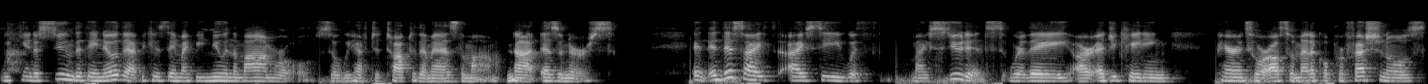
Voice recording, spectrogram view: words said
we can't assume that they know that because they might be new in the mom role. So we have to talk to them as the mom, not as a nurse. And, and this I, I see with my students where they are educating parents who are also medical professionals.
